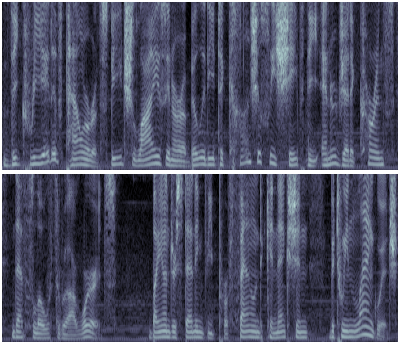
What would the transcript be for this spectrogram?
The creative power of speech lies in our ability to consciously shape the energetic currents that flow through our words. By understanding the profound connection between language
